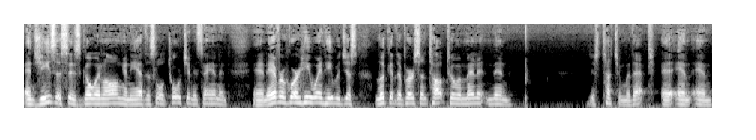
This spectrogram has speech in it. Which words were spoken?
And Jesus is going along, and he had this little torch in his hand, and, and everywhere he went, he would just look at the person, talk to him a minute, and then just touch him with that, and, and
